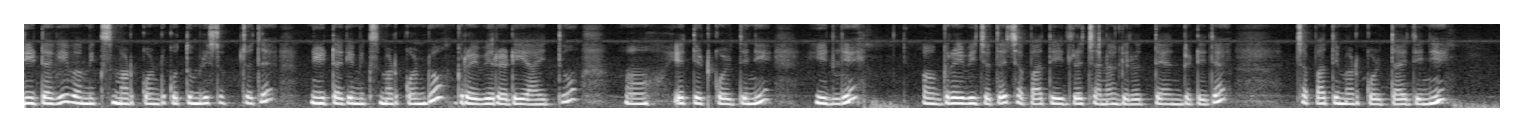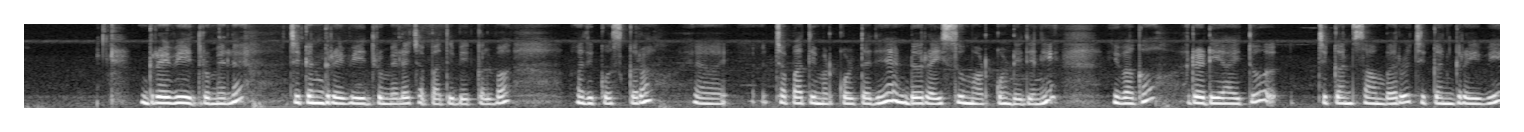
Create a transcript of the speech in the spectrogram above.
ನೀಟಾಗಿ ಇವಾಗ ಮಿಕ್ಸ್ ಮಾಡಿಕೊಂಡು ಕೊತ್ತಂಬರಿ ಸೊಪ್ಪು ಜೊತೆ ನೀಟಾಗಿ ಮಿಕ್ಸ್ ಮಾಡಿಕೊಂಡು ಗ್ರೇವಿ ರೆಡಿ ಆಯಿತು. ಎತ್ತಿಟ್ಕೊಳ್ತೀನಿ. ಇಲ್ಲಿ ಗ್ರೇವಿ ಜೊತೆ ಚಪಾತಿ ಇದ್ದರೆ ಚೆನ್ನಾಗಿರುತ್ತೆ ಅಂದ್ಬಿಟ್ಟಿದೆ. ಚಪಾತಿ ಮಾಡ್ಕೊಳ್ತಾ ಇದ್ದೀನಿ. ಗ್ರೇವಿ ಇದ್ರ ಮೇಲೆ ಚಿಕನ್ ಗ್ರೇವಿ ಇದ್ರ ಮೇಲೆ ಚಪಾತಿ ಬೇಕಲ್ವ? ಅದಕ್ಕೋಸ್ಕರ ಚಪಾತಿ ಮಾಡ್ಕೊಳ್ತಾ ಇದ್ದೀನಿ. ಆ್ಯಂಡ್ ರೈಸು ಮಾಡ್ಕೊಂಡಿದ್ದೀನಿ. ಇವಾಗ ರೆಡಿ ಆಯಿತು. ಚಿಕನ್ ಸಾಂಬಾರು, ಚಿಕನ್ ಗ್ರೇವಿ,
